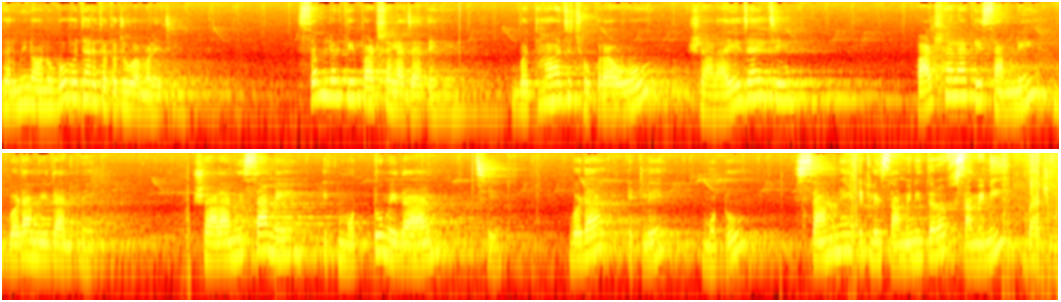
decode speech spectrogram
ગરમીનો અનુભવ વધારે થતો જોવા મળે છે. સબ લડકે પાઠશાલા જાતે હે, બધા જ છોકરાઓ શાળાએ જાય છે. પાઠશાલા કે સામને બડા મેદાન હૈ, શાળાની સામે એક મોટું મેદાન છે. બડા એટલે મોટું, સામને એટલે સામેની તરફ, સામેની બાજુ.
